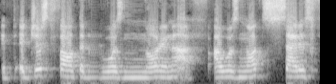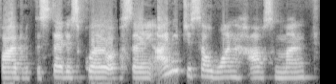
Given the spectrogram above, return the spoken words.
it, it just felt that it was not enough. I was not satisfied with the status quo of saying, I need to sell one house a month.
